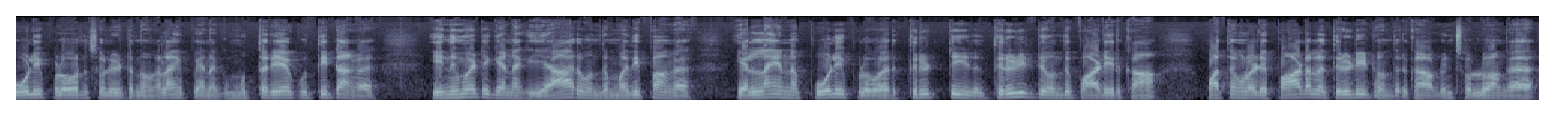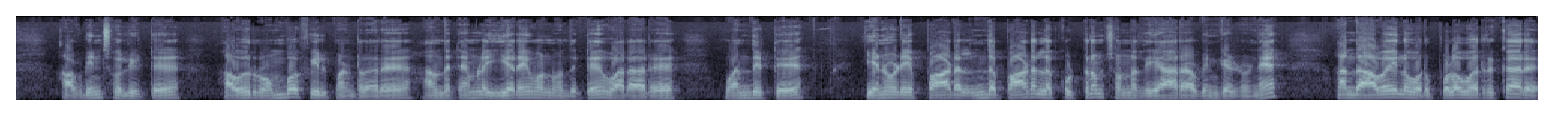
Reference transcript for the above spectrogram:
போலி புலவர்னு சொல்லிட்டு இருந்தவங்களாம் இப்போ எனக்கு முத்திரையாக குத்திட்டாங்க. இனிமேட்டுக்கு எனக்கு யார் வந்து மதிப்பாங்க? எல்லாம் என்ன போலி புலவர் திருட்டி திருடிட்டு வந்து பாடியிருக்கான். மற்றவங்களுடைய பாடலை திருடிட்டு வந்திருக்கான் அப்படின்னு சொல்லுவாங்க. அப்படின்னு சொல்லிட்டு அவர் ரொம்ப ஃபீல் பண்ணுறாரு அந்த டைமில் இறைவன் வந்துட்டு வராரு. வந்துட்டு என்னுடைய பாடல் இந்த பாடலை குற்றம் சொன்னது யார் அப்படின்னு கேட்டோடனே அந்த அவையில் ஒரு புலவர் இருக்கார்.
